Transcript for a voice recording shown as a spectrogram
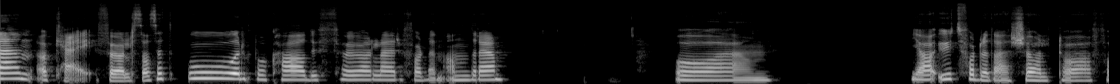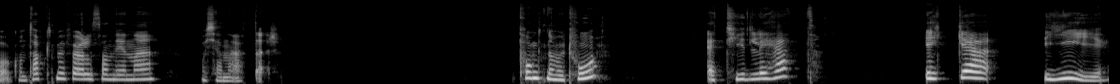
Men OK, følelser. Sett ord på hva du føler for den andre. Og ja, utfordre deg sjøl til å få kontakt med følelsene dine og kjenne etter. Punkt nummer to er tydelighet. Ikke gi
